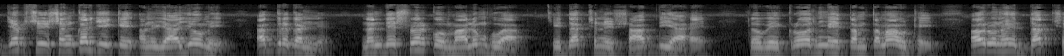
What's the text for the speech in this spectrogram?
जब श्री शंकर जी के अनुयायियों में अग्रगण्य नंदेश्वर को मालूम हुआ कि दक्ष ने श्राप दिया है तो वे क्रोध में तमतमा उठे और उन्हें दक्ष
